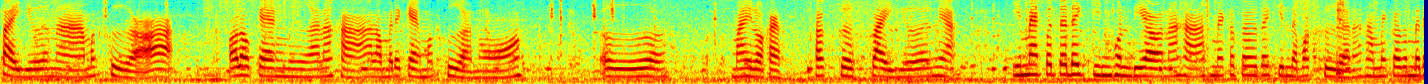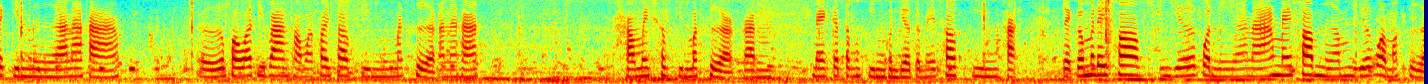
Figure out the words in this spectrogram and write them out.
ใส่เยอะนะมะเขือ เพราะเราแกงเนื้อนะคะ เราไม่ได้แกงมะเขือเนาะเออ ไม่หรอกค่ะ ถ้าเกิดใส่เยอะเนี่ย อีแม่ก็จะได้กินคนเดียวนะคะ แม่ก็จะได้กินแต่มะเขือนะคะแม่ก็ไม่ได้กินเนื้อนะคะ เออ เพราะว่าที่บ้านเขาไม่ค่อยชอบกินมะเขือกันนะคะเขาไม่ชอบกินมะเขือกัน แม่ก็ต้องกินคนเดียวแต่ไม่ชอบกินค่ะ แต่ก็ไม่ได้ชอบเยอะกว่าเนื้อนะแม่ชอบเนื้อเยอะกว่ามะเขือ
